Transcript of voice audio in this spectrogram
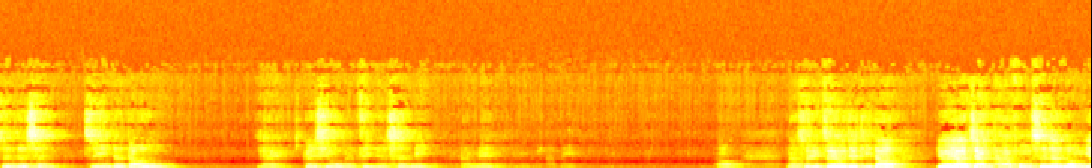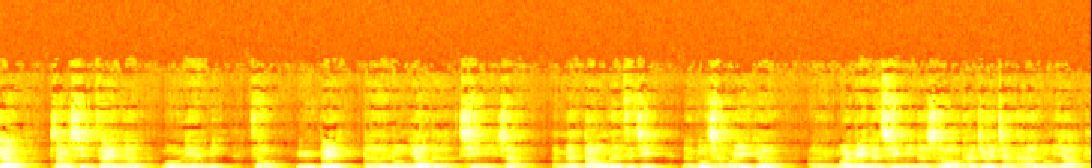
顺着神指引的道路来更新我们自己的生命。阿门。好，那所以最后就提到，又要将他丰盛的荣耀彰显在那蒙怜悯、早预备得荣耀的器皿上。阿门。当我们自己能够成为一个很完美的器皿的时候，他就会将他的荣耀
